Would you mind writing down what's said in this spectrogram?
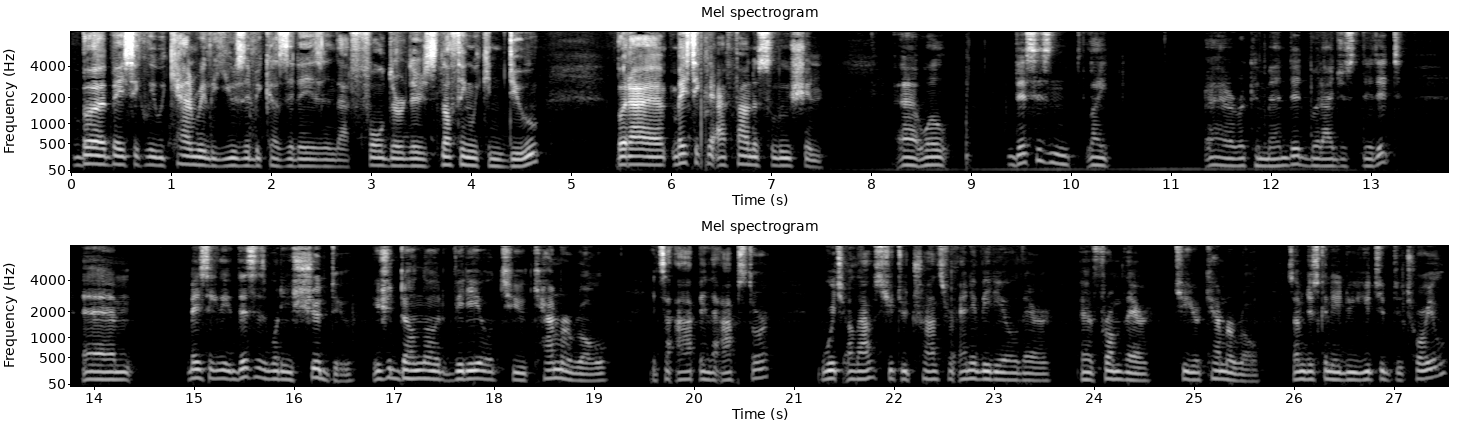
But basically we can't really use it because it is in that folder. There's nothing we can do. But I basically I found a solution. Uh, well this isn't like uh, recommended but I just did it. Um, basically this is what you should do. You should download video to camera roll. It's an app in the app store which allows you to transfer any video there uh, from there to your camera roll. So I'm just gonna do YouTube tutorial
